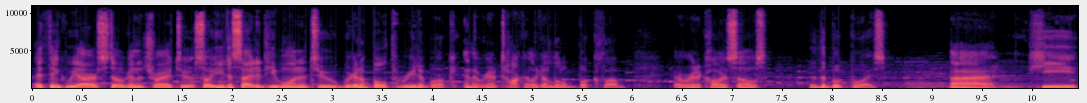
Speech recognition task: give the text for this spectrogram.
I think we are still going to try to. So he decided he wanted to. We're going to both read a book, and then we're going to talk like a little book club, and we're going to call ourselves the Book Boys uh, he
